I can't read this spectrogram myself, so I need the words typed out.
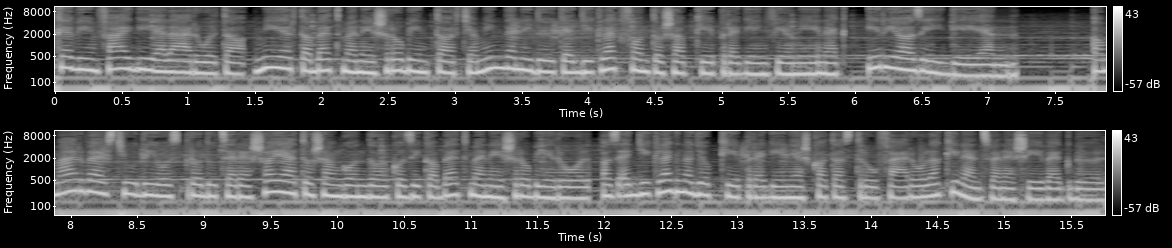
Kevin Feige elárulta, miért a Batman és Robin tartja minden idők egyik legfontosabb képregényfilmjének, írja az IGN. A Marvel Studios producere sajátosan gondolkozik a Batman és Robinról, az egyik legnagyobb képregényes katasztrófáról a 90-es évekből.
